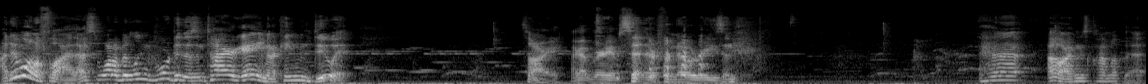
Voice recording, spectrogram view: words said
I do want to fly. That's what I've been looking forward to this entire game, and I can't even do it. Sorry, I got very upset there for no reason. Uh, oh, I can just climb up that.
